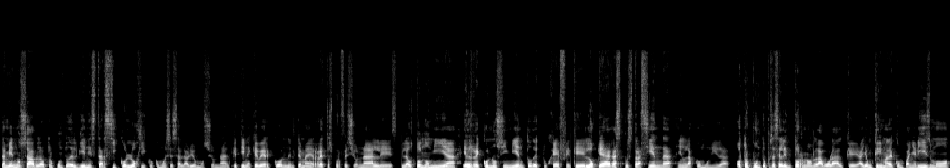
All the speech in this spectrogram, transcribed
También nos habla otro punto del bienestar psicológico, como ese salario emocional, que tiene que ver con el tema de retos profesionales, la autonomía, el reconocimiento de tu jefe, que lo que hagas pues trascienda en la comunidad. Otro punto pues es el entorno laboral, que haya un clima de compañerismo,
